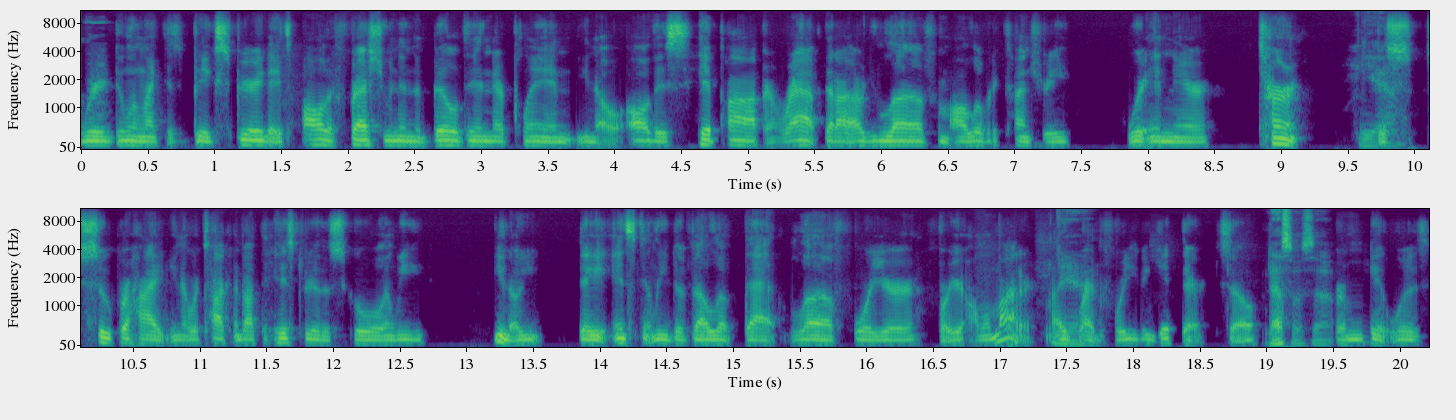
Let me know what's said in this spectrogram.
We're doing like this big spirit. It's all the freshmen in the building. They're playing, you know, all this hip hop and rap that I already love from all over the country. We're in there, turn yeah. this super hype. You know, we're talking about the history of the school, and we, you know, you, they instantly develop that love for your for your alma mater, like Yeah. right before you even get there. So That's what's up. for me, it was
